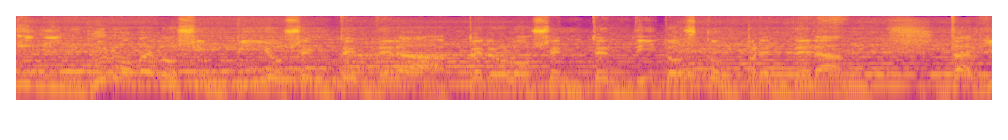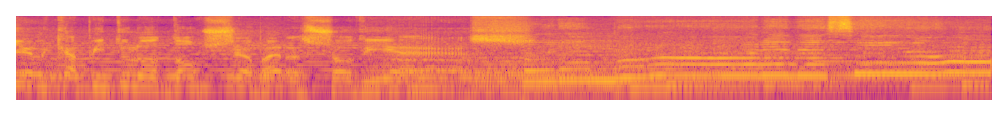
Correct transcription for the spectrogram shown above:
y ninguno de los impíos entenderá, pero los entendidos comprenderán. Daniel capítulo 12, verso 10. Por amor de Sion.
